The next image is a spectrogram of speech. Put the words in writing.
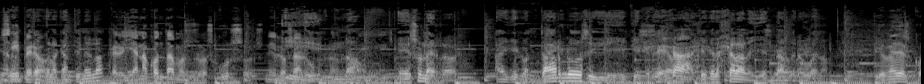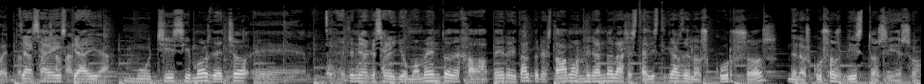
Sí, pero- con la cantinela. Pero ya no contamos los cursos, ni los Y alumnos. No, ni- es un error. Hay que contarlos y que crezca, que crezca la leyenda, pero bueno. Yo me descuento. Ya sabéis que hay muchísimos, de hecho, eh, he tenido que salir yo un momento, he dejado a Pera y tal, pero estábamos mirando las estadísticas de los cursos, de los cursos vistos y eso.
